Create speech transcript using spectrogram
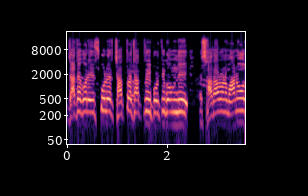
যাতে করে স্কুলের ছাত্রছাত্রী প্রতিবন্ধী সাধারণ মানুষ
